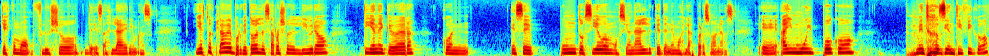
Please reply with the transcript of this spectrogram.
que es como fluyó de esas lágrimas. Y esto es clave porque todo el desarrollo del libro tiene que ver con ese punto ciego emocional que tenemos las personas. Eh, hay muy poco método científico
